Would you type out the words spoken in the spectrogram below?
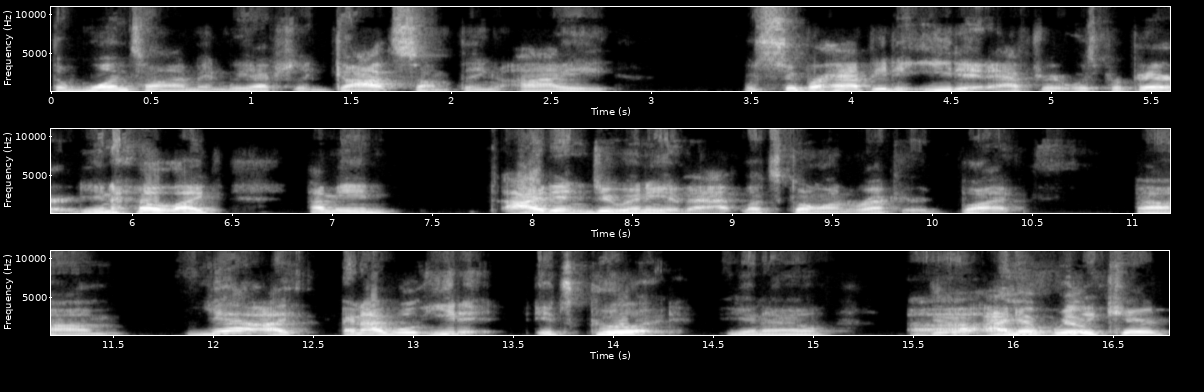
the one time and we actually got something, I was super happy to eat it after it was prepared. You know, like I mean, I didn't do any of that. Let's go on record, but um, yeah, I and I will eat it. It's good. You know, uh, You know, I I, don't really care.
